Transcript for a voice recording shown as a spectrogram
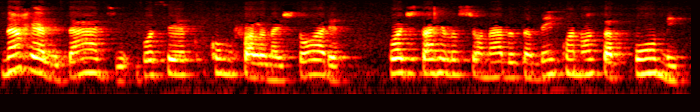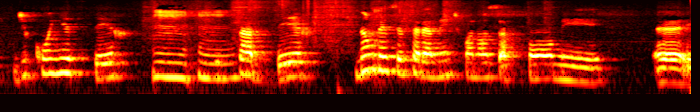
Na realidade, você, como fala na história, pode estar relacionada também com a nossa fome de conhecer, uhum. de saber, não necessariamente com a nossa fome é,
